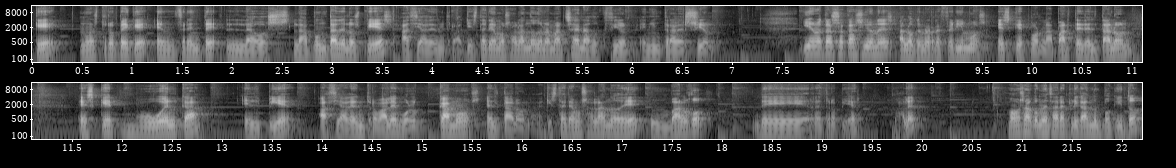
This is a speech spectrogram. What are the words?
que nuestro peque enfrente la punta de los pies hacia adentro. Aquí estaríamos hablando de una marcha en aducción, en intraversión. Y en otras ocasiones a lo que nos referimos es que por la parte del talón es que vuelca el pie hacia adentro, ¿vale? Volcamos el talón. Aquí estaríamos hablando de un valgo de retropié, ¿vale? Vamos a comenzar explicando un poquito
